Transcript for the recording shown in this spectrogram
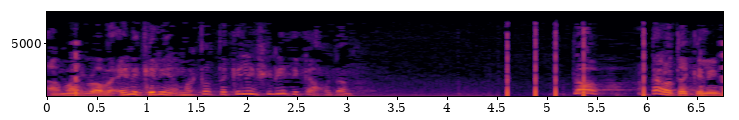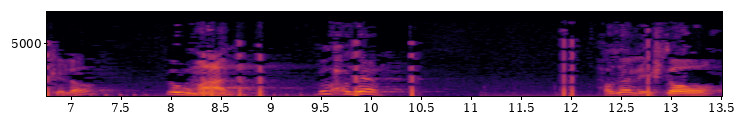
אמר לו, אבל אין לי כלים. אמר, טוב, את הכלים שלי תיקח אותם. טוב, נתן לו את הכלים שלו, והוא מעל, והוא חוזר. חוזר לאשתו,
